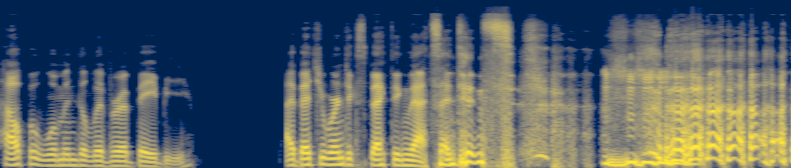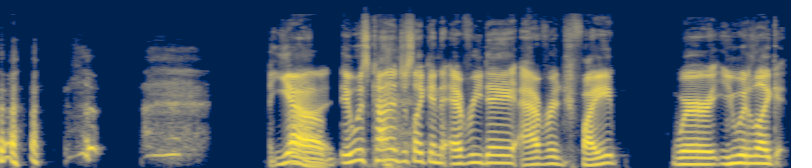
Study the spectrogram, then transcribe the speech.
help a woman deliver a baby. I bet you weren't expecting that sentence. yeah, Um, it was kind of just like an everyday average fight where you would like,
